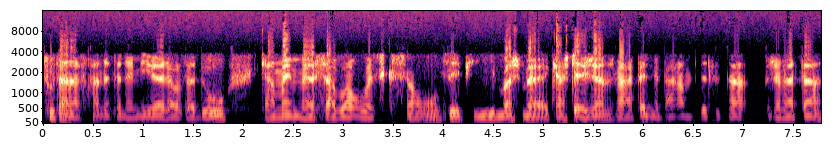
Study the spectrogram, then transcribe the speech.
tout en offrant une autonomie à leurs ados, quand même euh, savoir où est-ce qu'ils sont. Tu sais. Puis moi, je me, quand j'étais jeune, je me rappelle, mes parents me disaient tout le temps, Jonathan,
